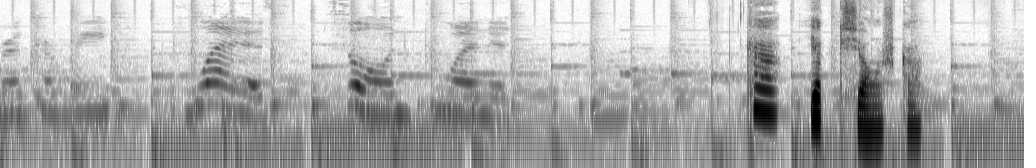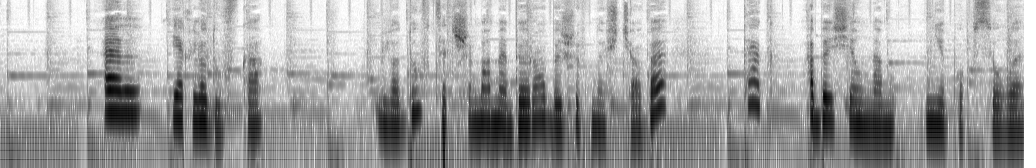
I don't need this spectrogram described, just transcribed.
Mercury, planets, Sun, planet. K jak książka. L jak lodówka. W lodówce trzymamy wyroby żywnościowe, tak aby się nam nie popsuły.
